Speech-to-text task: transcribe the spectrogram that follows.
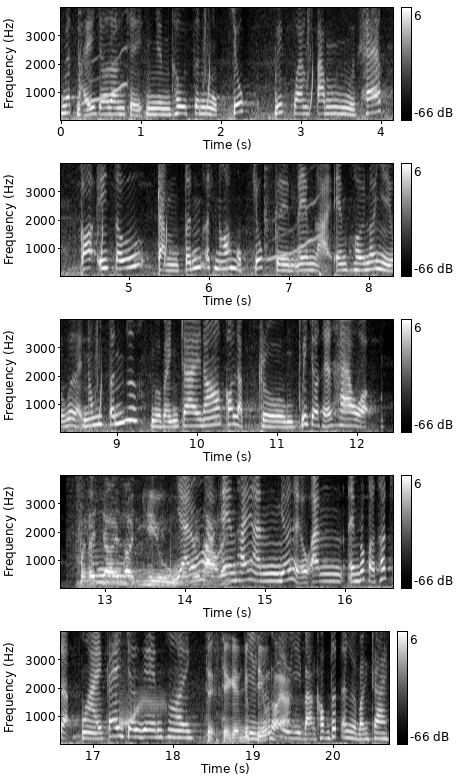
mét bảy trở lên chị. Nhìn thư sinh một chút biết quan tâm người khác có ý tứ trầm tính ít nói một chút kìm em lại em hơi nói nhiều với lại nóng tính á. Người bạn trai đó có lập trường biết chơi thể thao ạ. Bên đây chơi hơi nhiều dạ đúng rồi. đấy. em thấy anh giới thiệu anh em rất là thích ạ. Ngoài cái chơi game thôi Chị, chị game chút xíu thôi à? Điều gì bạn không thích ở người bạn trai?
